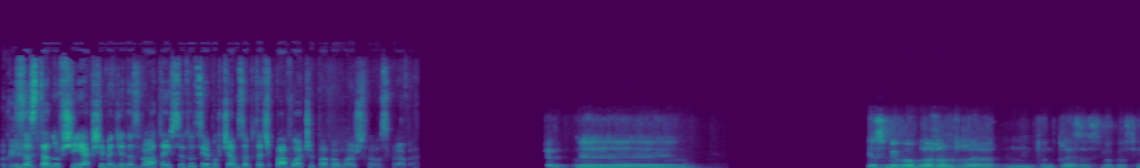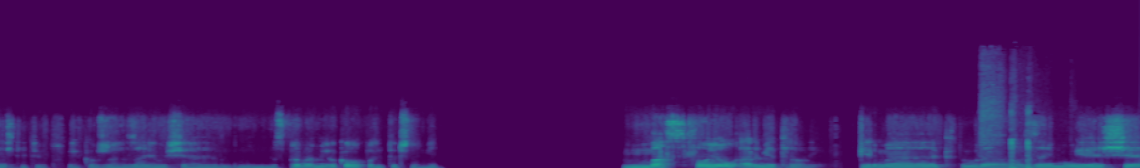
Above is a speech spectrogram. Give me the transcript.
Okay, zastanów się, jak się będzie nazywała ta instytucja, bo chciałam zapytać Pawła, czy Paweł ma już swoją sprawę. Yy, ja sobie wyobrażam, że mm, ten prezes Logos Institute, jako że zajął się mm, sprawami okołopolitycznymi, ma swoją armię troli. Firmę, która zajmuje się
